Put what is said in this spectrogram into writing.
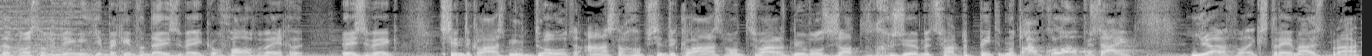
dat was wel een dingetje begin van deze week. Of halverwege deze week. Sinterklaas moet dood. Aanslag op Sinterklaas. Want ze het nu wel zat. Het gezeur met Zwarte Piet moet afgelopen zijn. Ja, dat is wel extreme uitspraak.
